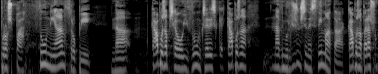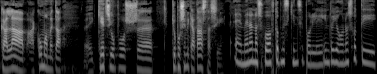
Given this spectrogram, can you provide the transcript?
προσπαθούν οι άνθρωποι να κάπως να ψυχαγωγηθούν, ξέρεις, κάπως να, να δημιουργήσουν συναισθήματα, κάπως να περάσουν καλά, ακόμα μετά ε, και έτσι όπως, ε, και όπως είναι η κατάσταση. Εμένα να σου πω αυτό που με συγκίνησε πολύ είναι το γεγονός ότι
